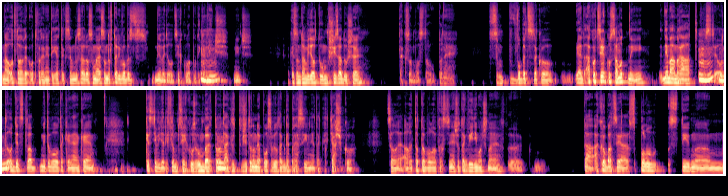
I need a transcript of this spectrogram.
na otvorenie tých Jatek 78 a ja som dovtedy vôbec nevedel o cirkula putika, mm-hmm. nič, nič. A keď som tam videl tú mši za duše, tak som bol z toho úplne... Som vôbec ako... Ja ako cirkus samotný nemám rád. Mm-hmm. Proste, od, mhm. od detstva mi to bolo také nejaké... Keď ste videli film Cirkus Humberto, mm. tak že to na mňa pôsobilo tak depresívne, tak ťažko celé. Ale toto bolo proste niečo tak výnimočné. Tá akrobácia spolu s tým um,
